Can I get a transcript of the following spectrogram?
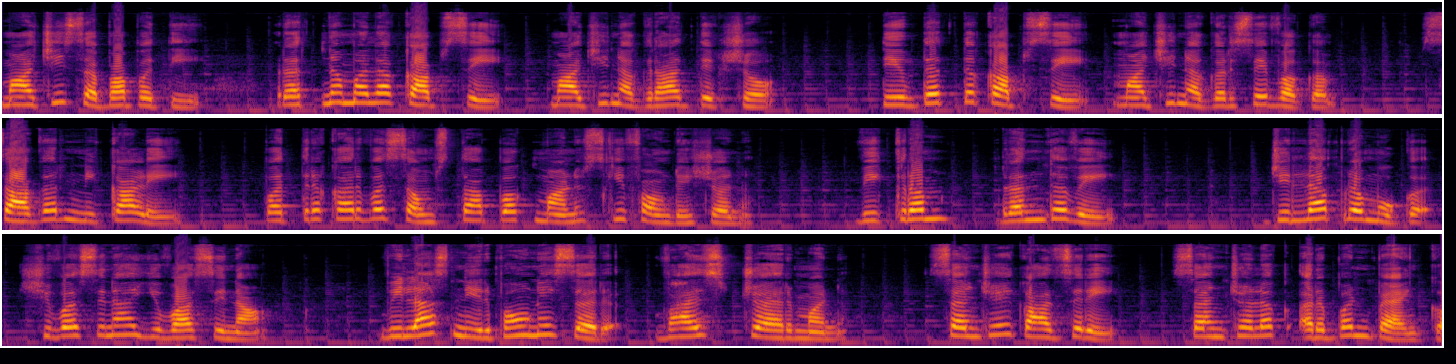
माजी सभापती रत्नमाला कापसे माजी नगराध्यक्ष देवदत्त कापसे माजी नगरसेवक सागर निकाळे पत्रकार व संस्थापक माणुसकी फाउंडेशन विक्रम रंधवे जिल्हा प्रमुख Shiv Sena Yuva Sena Vilas Nirbhavane sir vice chairman Sanjay Gajare संचालक अर्बन बँक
